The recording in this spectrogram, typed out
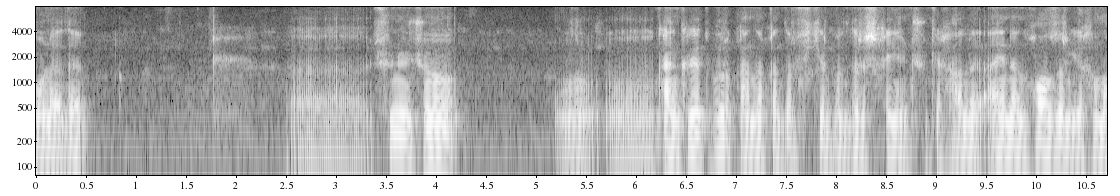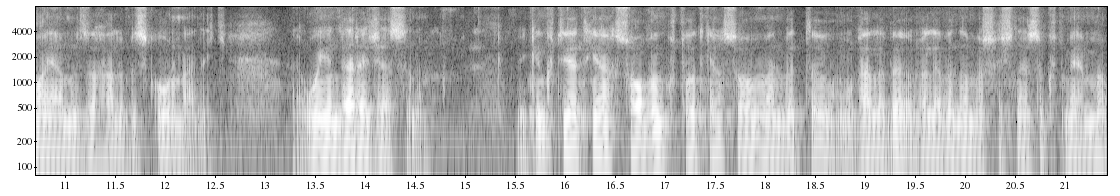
bo'ladi. E, shuning uchun e, konkret bir qanaqadir fikr bildirish qiyin chunki hali aynan hozirgi himoyamizni hali biz ko'rmadik o'yin darajasini. Lekin kutayotgan hisobim kutayotgan hisobim albatta g'alaba g'alabadan boshqa hech narsa kutmayapman.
